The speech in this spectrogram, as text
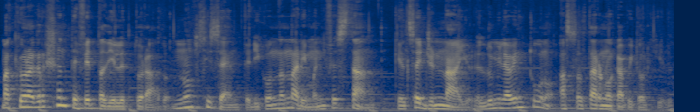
ma che una crescente fetta di elettorato non si sente di condannare i manifestanti che il 6 gennaio del 2021 assaltarono Capitol Hill.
